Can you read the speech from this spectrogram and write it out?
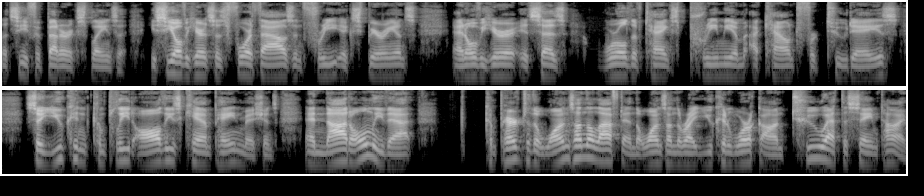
Let's see if it better explains it. You see over here it says 4,000 free experience, and over here it says World of Tanks premium account for two days. So you can complete all these campaign missions, and not only that, compared to the ones on the left and the ones on the right, you can work on two at the same time.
